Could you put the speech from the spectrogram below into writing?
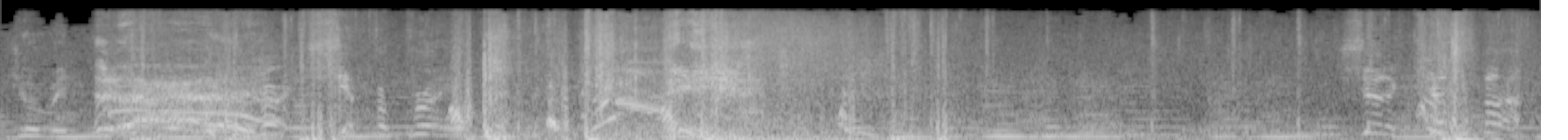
You're in. Hurt shit for brain. Should've killed her.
